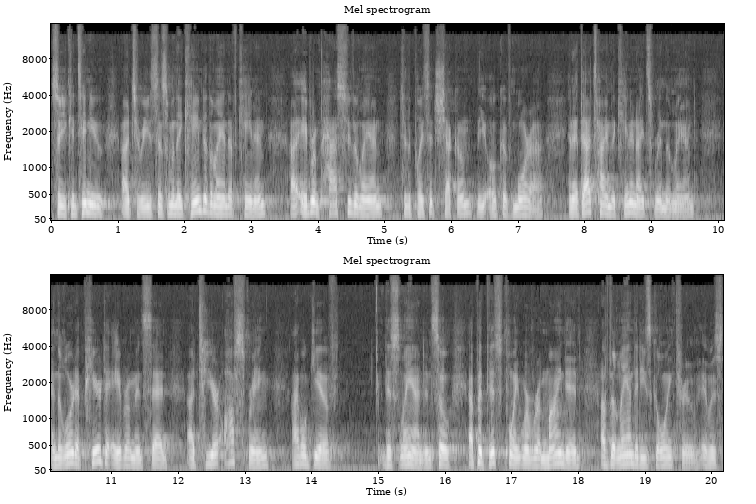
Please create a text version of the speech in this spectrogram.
So you continue uh, to read. It says, When they came to the land of Canaan, uh, Abram passed through the land to the place at Shechem, the oak of Moreh. And at that time, the Canaanites were in the land. And the Lord appeared to Abram and said, uh, To your offspring I will give this land. And so, up at this point, we're reminded of the land that he's going through. It was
